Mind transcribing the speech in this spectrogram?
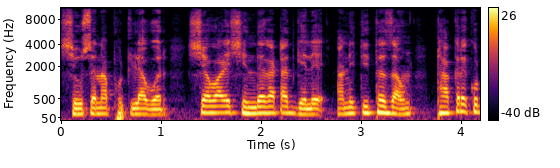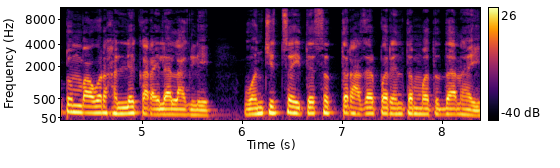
शिवसेना फुटल्यावर शेवाळे शिंदे गटात गेले आणि तिथं जाऊन ठाकरे कुटुंबावर हल्ले करायला लागले. वंचितचं इथे सत्तर हजार पर्यंत मतदान आहे.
